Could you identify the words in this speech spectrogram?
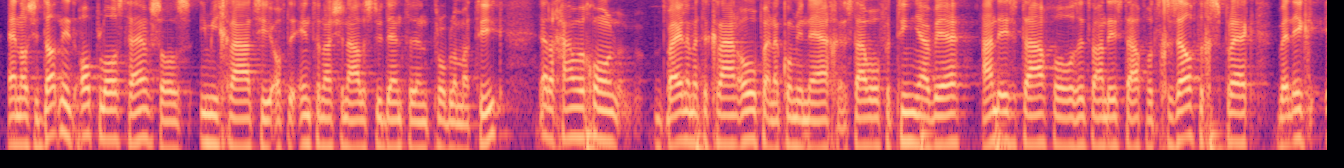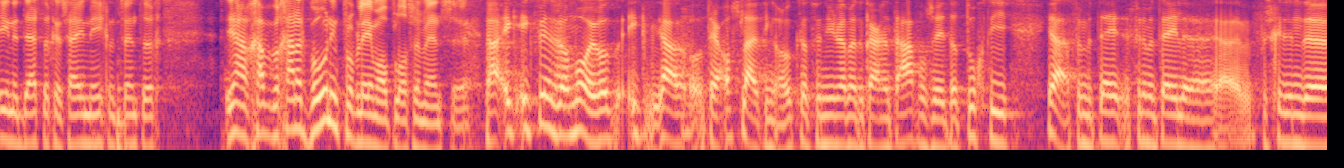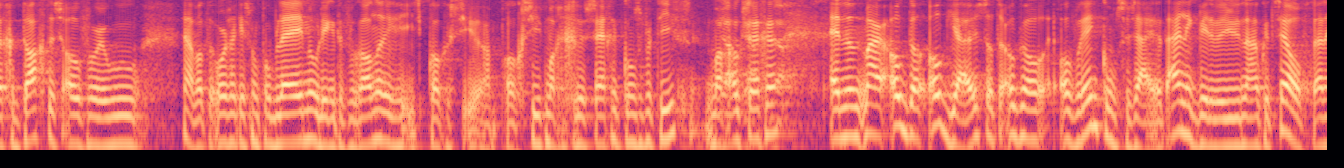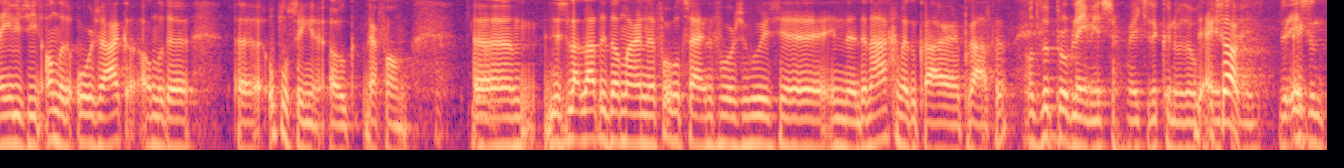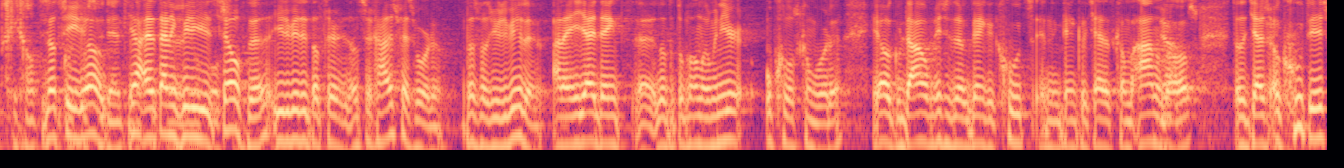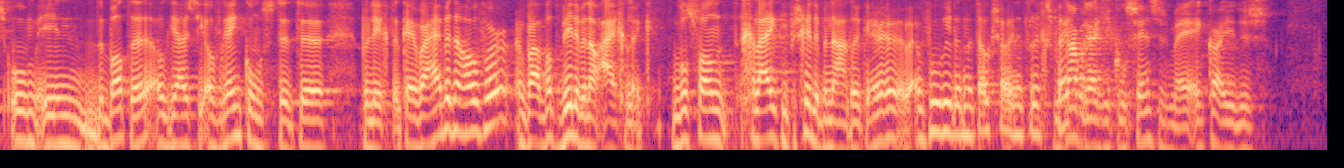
En als je dat niet oplost, hè, zoals immigratie of de internationale studentenproblematiek... Ja, dan gaan we gewoon dweilen met de kraan open en dan kom je nergens. Staan we over tien jaar weer aan deze tafel, zitten we aan deze tafel. Hetzelfde gesprek. Ben ik 31, is hij 29 ja, we gaan het woningprobleem oplossen, mensen. Nou, ik, ik vind het wel mooi, want ik, ja, ter afsluiting ook, dat we nu met elkaar aan tafel zitten, dat toch die ja, fundamentele, fundamentele verschillende gedachten over hoe, ja, wat de oorzaak is van problemen, hoe dingen te veranderen. Iets progressief, progressief mag je gerust zeggen, conservatief mag ook zeggen. En, maar ook, dat, ook juist dat er ook wel overeenkomsten zijn. Uiteindelijk willen we jullie namelijk hetzelfde. Alleen jullie zien andere oorzaken, andere uh, oplossingen ook daarvan. Um, dus la, laat dit dan maar een eh, voorbeeld zijn voor hoe ze uh, in Den Haag met elkaar praten. Want het probleem is er, weet je, daar kunnen we het over exact. zijn. Er is een gigantisch dat zie je ook. studenten. Ja, en uiteindelijk willen jullie hetzelfde. Jullie willen dat, er, dat ze gehuisvest worden. Dat is wat jullie willen. Alleen jij denkt uh, dat het op een andere manier opgelost kan worden. Ja, ook, daarom is het ook denk ik goed, en ik denk dat jij dat kan beamen, ja. Bas, dat het juist ook goed is om in debatten ook juist die overeenkomsten te belichten. Oké, okay, waar hebben we het nou over? En waar, wat willen we nou eigenlijk? Los van gelijk die verschillen benadrukken. Voeren jullie dat ook zo in het gesprek? Daar bereik je consensus mee en kan je dus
